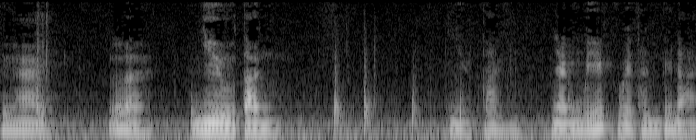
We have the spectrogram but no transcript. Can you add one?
Thứ hai, đó là nhiều tầng nhiều tầng nhận biết về thân tứ đại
